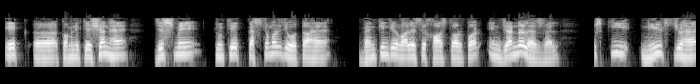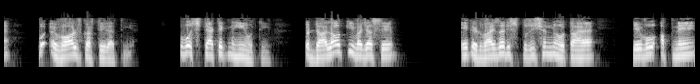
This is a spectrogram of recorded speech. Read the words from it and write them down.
ایک کمیونیکیشن ہے، جس میں کیونکہ کسٹمر جو ہوتا ہے بینکنگ کے حوالے سے خاص طور پر ان جنرل ایز ویل اس کی نیڈس جو ہیں، وہ ایوالو کرتی رہتی ہیں۔ تو وہ اسٹیٹک نہیں ہوتی۔ تو ڈائلاگ کی وجہ سے ایک ایڈوائزر اس پوزیشن میں ہوتا ہے کہ وہ اپنے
